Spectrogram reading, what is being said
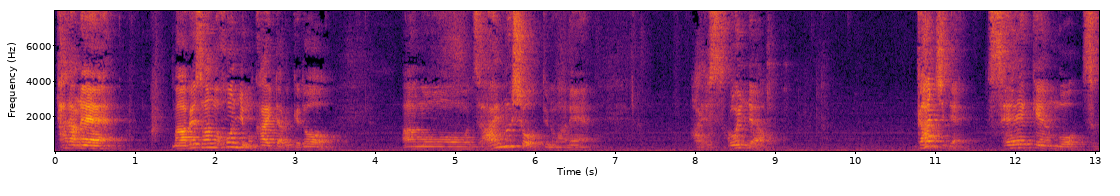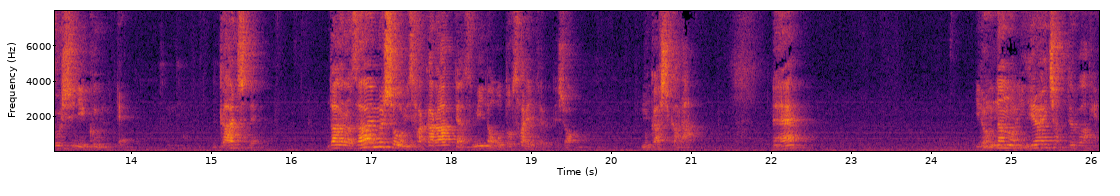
ただね、まあ、安倍さんの本にも書いてあるけどあの財務省っていうのはねあれすごいんだよ。ガチで政権を潰しに来るって。ガチで。だから財務省に逆らったやつみんな落とされてるでしょ。昔から。ね。いろんなの握られちゃってるわけ。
